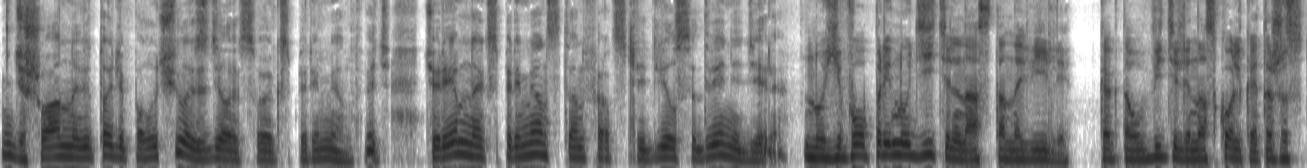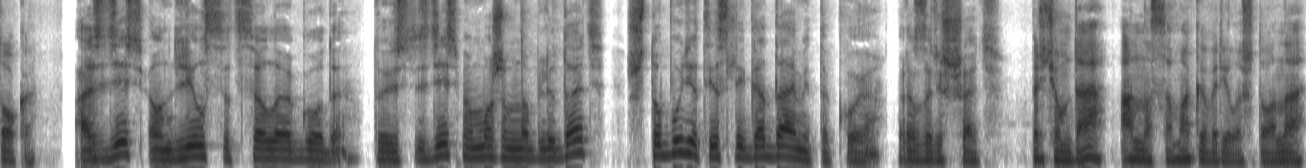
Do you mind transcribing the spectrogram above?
Видишь, у Анны в итоге получилось сделать свой эксперимент. Ведь тюремный эксперимент Стэнфорд длился две недели. Но его принудительно остановили, когда увидели, насколько это жестоко. А здесь он длился целые годы. То есть здесь мы можем наблюдать, что будет, если годами такое разрешать. Причем, да, Анна сама говорила, что она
